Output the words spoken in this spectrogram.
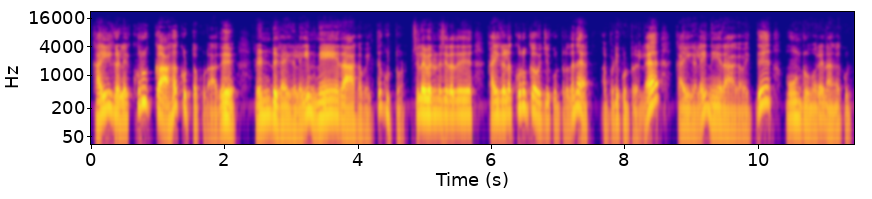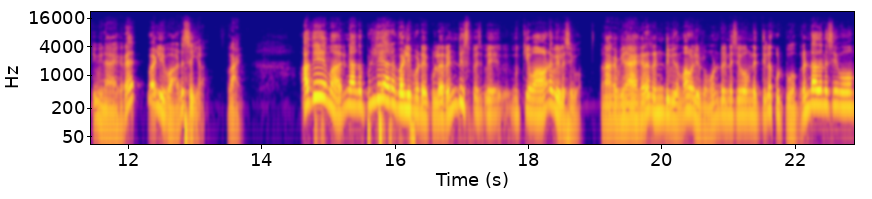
கைகளை குறுக்காக குட்டக்கூடாது. ரெண்டு கைகளையும் நேராக வைத்து குட்டணும். சில பேர் என்ன செய்கிறது கைகளை குறுக்க வச்சு குட்டுறதுன்னு அப்படி குட்டுறல கைகளை நேராக வைத்து மூன்று முறை நாங்கள் குட்டி விநாயகரை வழிபாடு செய்யலாம். ராய் அதே மாதிரி நாங்கள் பிள்ளையாரை வழிபடக்குள்ள ரெண்டு ஸ்பெ- முக்கியமான வேலை செய்வோம். நாங்கள் விநாயகரை ரெண்டு விதமாக வழிபடுவோம் ஒன்று என்ன செய்வோம்? நெத்தியில் குட்டுவோம். ரெண்டாவது என்ன செய்வோம்?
